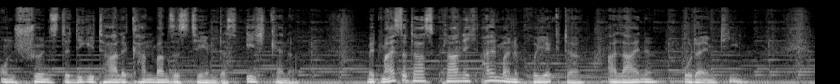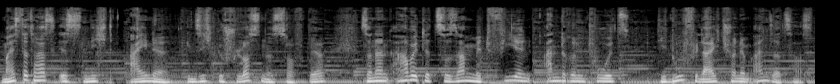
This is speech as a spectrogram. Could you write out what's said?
und schönste digitale Kanban-System, das ich kenne. Mit Meistertask plane ich all meine Projekte, alleine oder im Team. Meistertask ist nicht eine in sich geschlossene Software, sondern arbeitet zusammen mit vielen anderen Tools, die du vielleicht schon im Einsatz hast.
